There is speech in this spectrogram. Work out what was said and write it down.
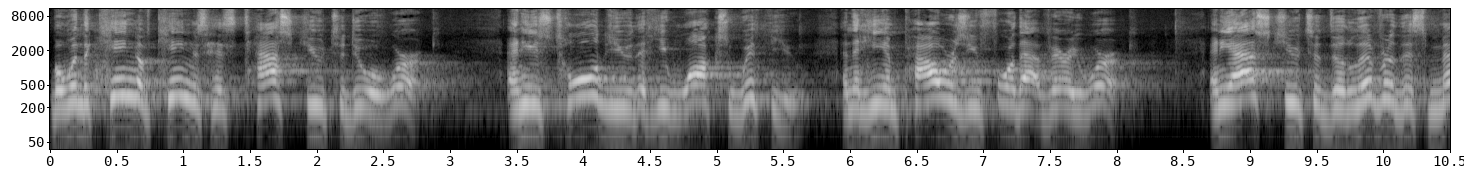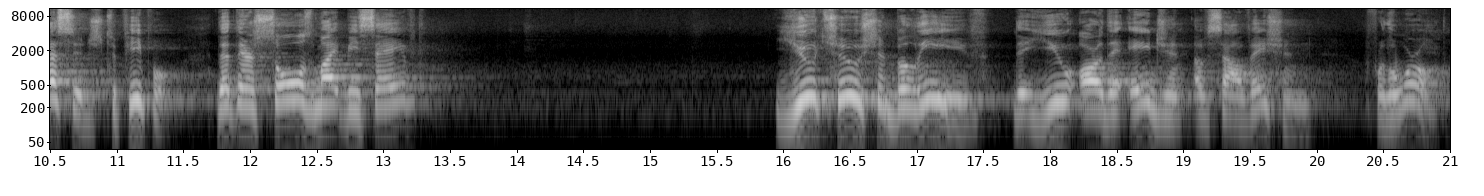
But when the King of Kings has tasked you to do a work, and he's told you that he walks with you, and that he empowers you for that very work, and he asks you to deliver this message to people, that their souls might be saved, you too should believe that you are the agent of salvation for the world.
